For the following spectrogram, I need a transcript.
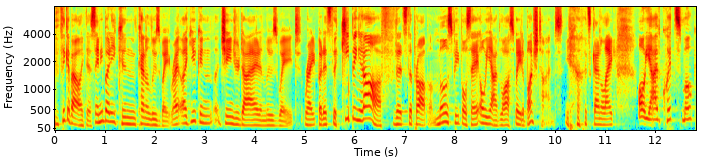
think about like this anybody can kind of lose weight right? Like you can change your diet and lose weight right? But it's the keeping it off that's the problem. Most people say oh yeah i've lost weight a bunch of times. You know it's kind of like oh yeah i've quit smoke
